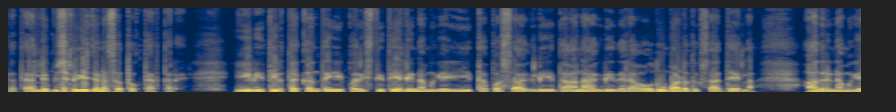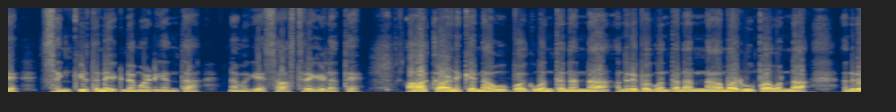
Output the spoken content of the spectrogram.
ಇರುತ್ತೆ. ಅಲ್ಲಿ ಬಿಸಿಲಿಗೆ ಜನ ಸತ್ತೋಗ್ತಾ ಇರ್ತಾರೆ. ಈ ರೀತಿ ಇರ್ತಕ್ಕಂಥ ಈ ಪರಿಸ್ಥಿತಿಯಲ್ಲಿ ನಮಗೆ ಈ ತಪಸ್ಸಾಗಲಿ, ದಾನ ಆಗಲಿ, ಇದೆಲ್ಲ ಯಾವುದೂ ಮಾಡೋದಕ್ಕೆ ಸಾಧ್ಯ ಇಲ್ಲ. ಆದರೆ ನಮಗೆ ಸಂಕೀರ್ತನ ಯಜ್ಞ ಮಾಡಿ ಅಂತ ನಮಗೆ ಶಾಸ್ತ್ರ ಹೇಳುತ್ತೆ. ಆ ಕಾರಣಕ್ಕೆ ನಾವು ಭಗವಂತನನ್ನು, ಅಂದರೆ ಭಗವಂತನ ನಾಮ ರೂಪವನ್ನು ಅಂದರೆ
